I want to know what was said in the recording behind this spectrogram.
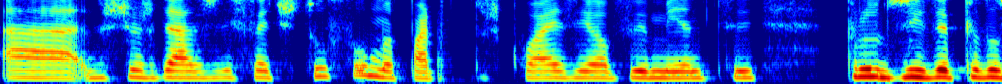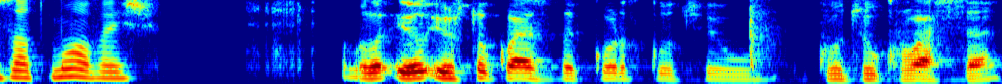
uh, dos seus gases de efeito estufa, uma parte dos quais é obviamente produzida pelos automóveis. Eu, eu estou quase de acordo com o teu, com o teu croissant,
